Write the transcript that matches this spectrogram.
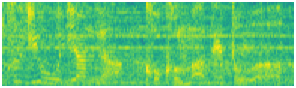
出場じゃがここまでとは。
